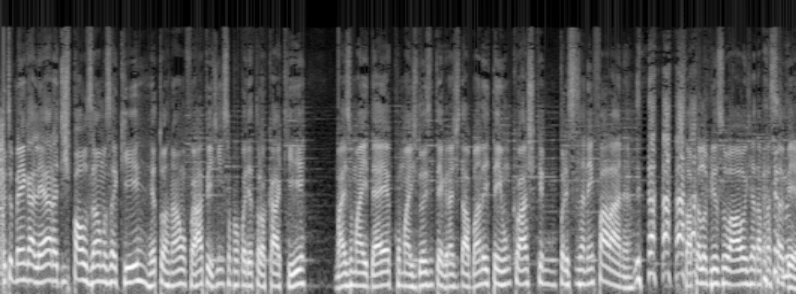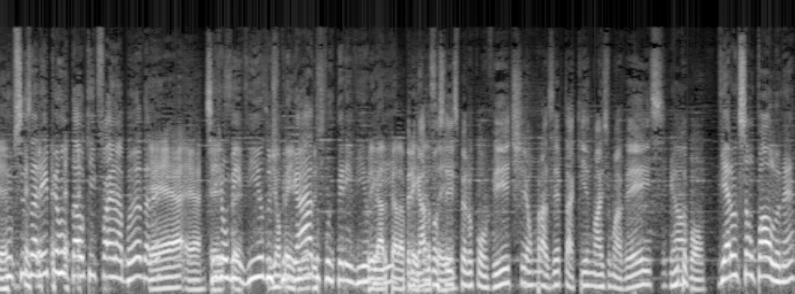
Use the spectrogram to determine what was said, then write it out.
Muito bem, galera, despausamos aqui, retornamos, foi rapidinho só pra poder trocar aqui. Mais uma ideia com mais dois integrantes da banda e tem um que eu acho que não precisa nem falar, né? Só pelo visual já dá pra Não, saber. não precisa nem perguntar o que que faz na banda, né? É, é. Sejam é isso aí. bem-vindos. Sejam Obrigado bem-vindos. por terem vindo Obrigado aí. pela Obrigado vocês aí. pelo convite. É um prazer estar aqui mais uma vez. Legal. Muito bom. Vieram de São Paulo, né?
